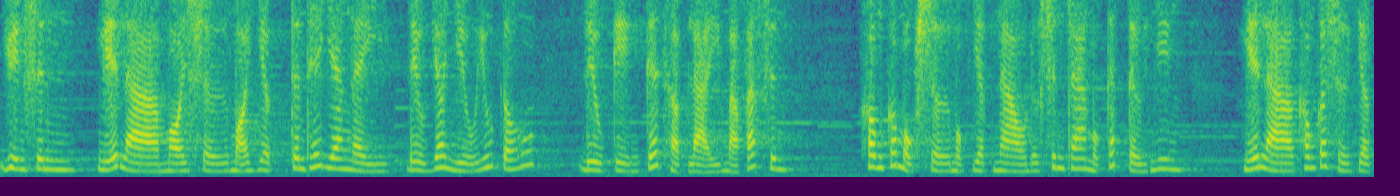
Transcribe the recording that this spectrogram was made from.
Duyên sinh nghĩa là mọi sự mọi vật trên thế gian này đều do nhiều yếu tố điều kiện kết hợp lại mà phát sinh. Không có một sự một vật nào được sinh ra một cách tự nhiên, nghĩa là không có sự vật,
